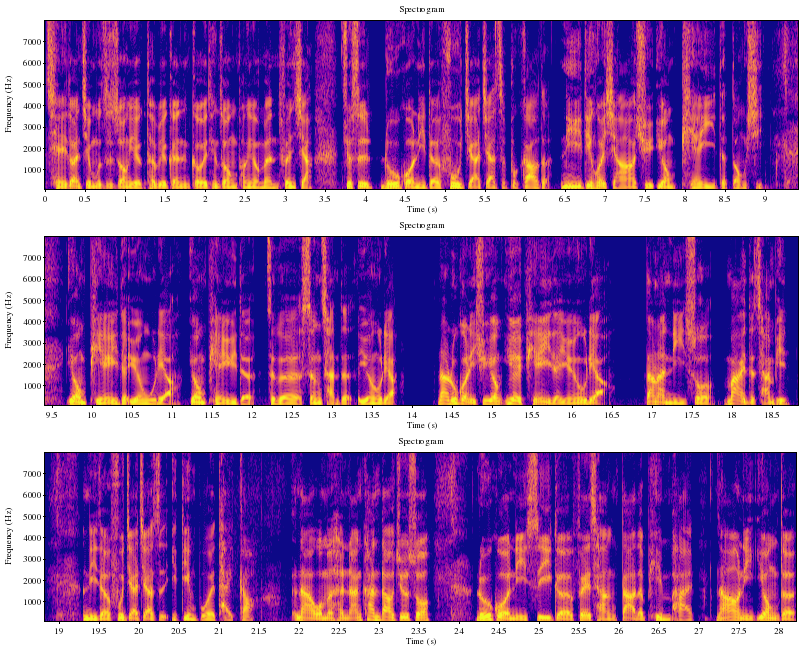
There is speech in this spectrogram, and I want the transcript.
前一段节目之中也特别跟各位听众朋友们分享，就是如果你的附加价值不高的，你一定会想要去用便宜的东西，用便宜的原物料，用便宜的这个生产的原物料。那如果你去用越便宜的原物料，当然你所卖的产品。你的附加价值一定不会太高。那我们很难看到，就是说，如果你是一个非常大的品牌，然后你用的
